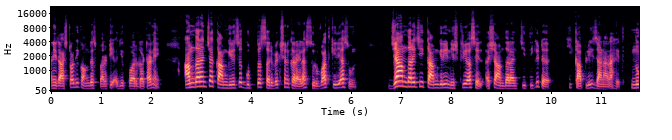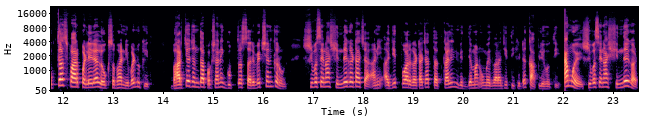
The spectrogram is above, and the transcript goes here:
आणि राष्ट्रवादी काँग्रेस पार्टी अजित पवार गटाने आमदारांच्या कामगिरीचं गुप्त सर्वेक्षण करायला सुरुवात केली असून ज्या आमदाराची कामगिरी निष्क्रिय असेल अशा आमदारांची तिकीटं ही कापली जाणार आहेत. नुकत्याच पार पडलेल्या लोकसभा निवडणुकीत भारतीय जनता पक्षाने गुप्त सर्वेक्षण करून शिवसेना शिंदे गटाच्या आणि अजित पवार गटाच्या तत्कालीन विद्यमान उमेदवारांची तिकीटं कापली होती. त्यामुळे शिवसेना शिंदे गट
